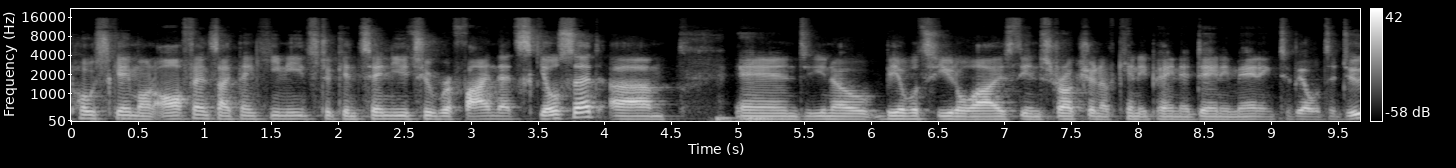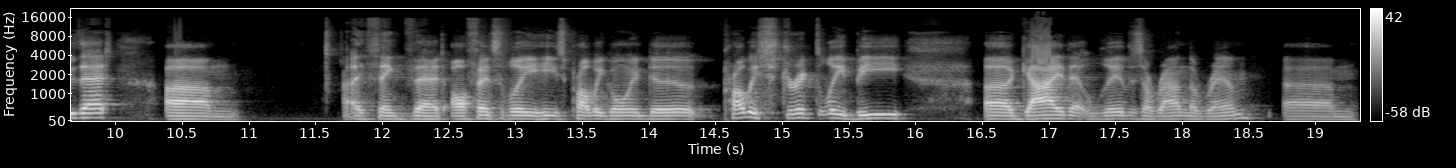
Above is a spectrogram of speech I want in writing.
post game on offense. I think he needs to continue to refine that skill set um, and, you know, be able to utilize the instruction of Kenny Payne and Danny Manning to be able to do that. Um, I think that offensively, he's probably going to probably strictly be a guy that lives around the rim, um,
